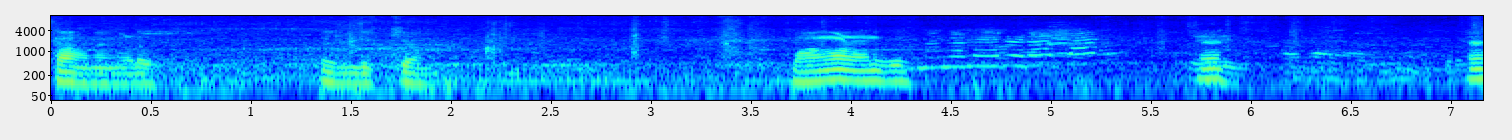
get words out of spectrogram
സാധനങ്ങൾ നെല്ലിക്ക മാങ്ങ ആണിത് ഏ? ഏ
